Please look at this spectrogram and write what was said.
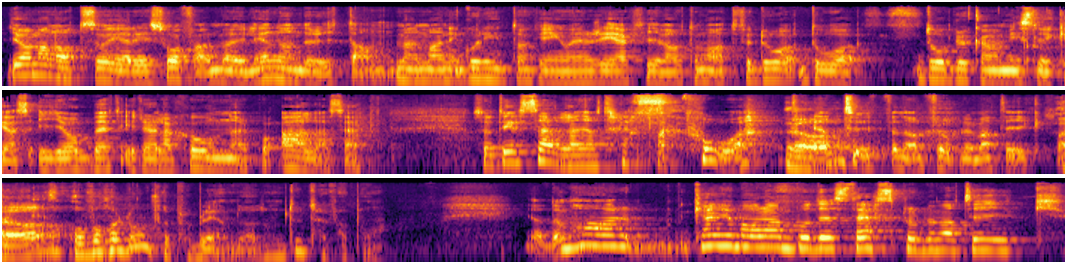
Gör man något så är det i så fall möjligen under ytan. Men man går inte omkring och är en reaktiv automat. För då, då, då brukar man misslyckas i jobbet, i relationer, på alla sätt. Så det är sällan jag träffar på Ja. den typen av problematik. Faktiskt. Ja, och vad har de för problem då, de du träffar på? Ja, de har, kan ju vara både stressproblematik,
